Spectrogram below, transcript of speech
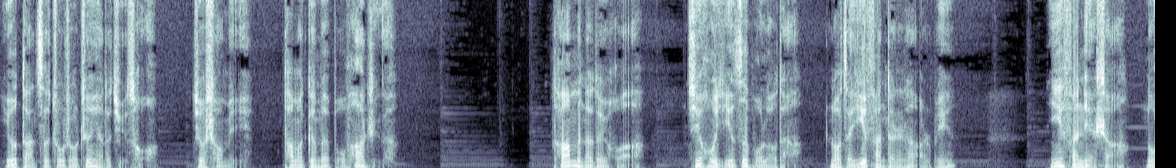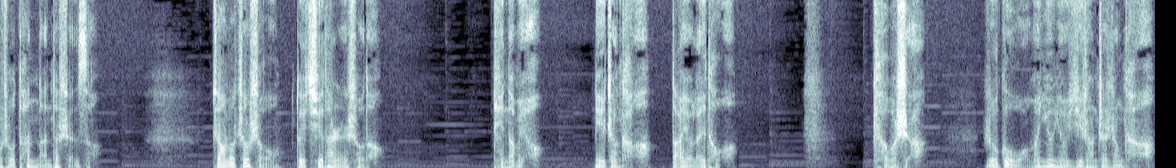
有胆子做出这样的举措，就说明他们根本不怕这个。他们的对话几乎一字不漏的落在伊凡等人的耳边。伊凡脸上露出贪婪的神色，招了招手，对其他人说道：“听到没有？那张卡大有来头。可不是啊，如果我们拥有一张这张卡，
